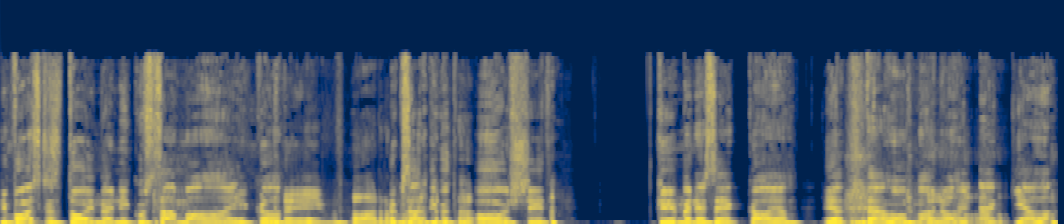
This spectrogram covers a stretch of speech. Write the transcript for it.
Niin voisiko se toimia niin kuin samaan aikaan? No ei varmaan. kun sä oot niin kuin, oh shit, kymmenen sekkaa ja, ja tää homma on ohi. Äkkiä la,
